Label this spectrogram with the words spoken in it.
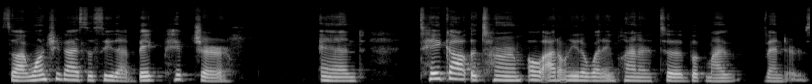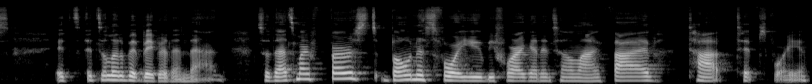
So I want you guys to see that big picture and take out the term, oh, I don't need a wedding planner to book my vendors. It's it's a little bit bigger than that. So that's my first bonus for you before I get into my five top tips for you.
